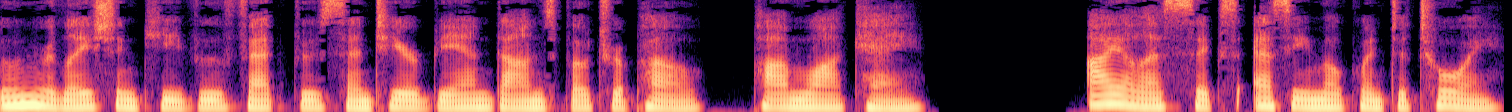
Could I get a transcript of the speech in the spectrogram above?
une relation qui vous fait vous sentir bien dans votre peau, pas moi que. ILS 6 SE Moquint de Toy.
